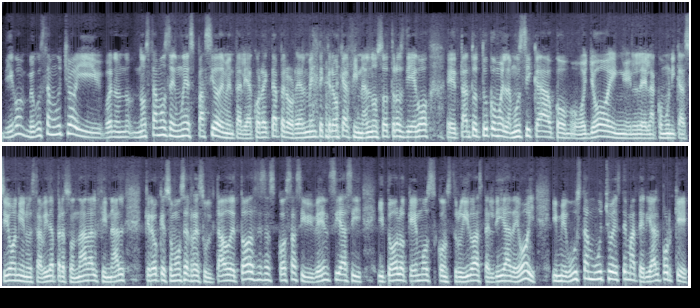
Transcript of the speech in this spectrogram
Diego, me gusta mucho y bueno, no, estamos en un espacio de mentalidad correcta, pero realmente creo que al final nosotros, Diego, eh, tanto tú como en la música, como yo en, la comunicación y en nuestra vida personal, al final creo que somos el resultado de todas esas cosas y vivencias y, todo lo que hemos construido hasta el día de hoy. Y me gusta mucho este material porque,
